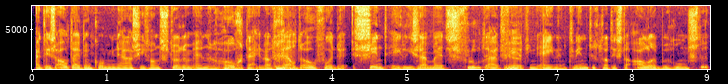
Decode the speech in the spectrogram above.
het is altijd een combinatie van storm en hoogtij. Dat geldt ook voor de Sint-Elisabethsvloed uit 1421. Dat is de allerberoemdste.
